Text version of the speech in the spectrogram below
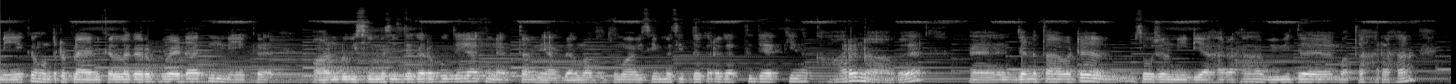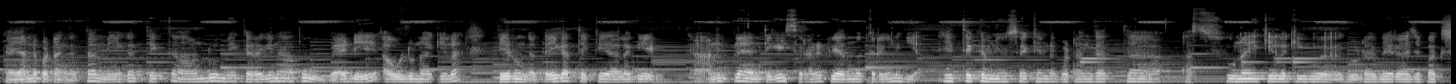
මේක හොඳට ප්ලෑන් කල්ල කරපු වැඩක් මේක ආණ්ඩු විසින්ම සිද්ධ කරපු දෙයක් නැත්තම් මේ අග්‍රාමාතතුමා විසින්ම සිද්ධ කරගත්ත දෙයක් කියන කාරණාව ජනතාවට සෝෂල් මීඩිය හරහා විවිධ මත හරහා යන්න පටන් ගත්තා. මේකත් එක්ක ආණ්ඩුව මේ කරගෙන අපපු වැඩේ අවුල්ලුනා කියලා තේරුම් ගත ඒකත් එක්ක යාලගේ අනි ප්ලෑන්ටික ඉස්සරට ක්‍රියාත්ම කරගෙන ගිය. ඒත් එක නිවසකන්න පටන් ගත්තා අස්සුනයි කියලා කිව්ව ගොඩබේ රාජපක්ෂ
